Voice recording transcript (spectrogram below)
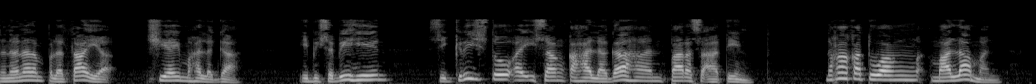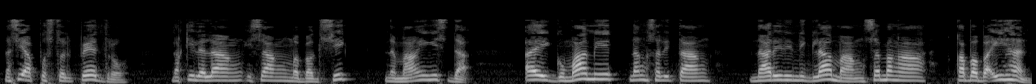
na nananampalataya, siya ay mahalaga. Ibig sabihin, si Kristo ay isang kahalagahan para sa atin. Nakakatuwang malaman na si Apostol Pedro, na kilalang isang mabagsik na mangingisda, ay gumamit ng salitang naririnig lamang sa mga kababaihan.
